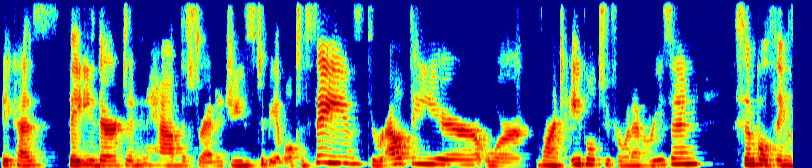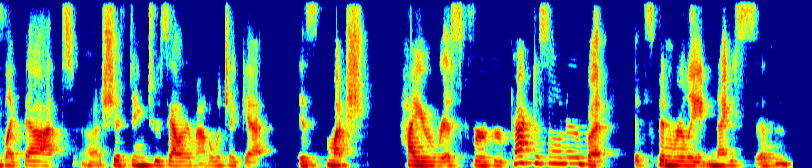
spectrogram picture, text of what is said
because they either didn't have the strategies to be able to save throughout the year or weren't able to for whatever reason. Simple things like that, uh, shifting to a salary model, which I get is much higher risk for a group practice owner, but it's been really nice and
